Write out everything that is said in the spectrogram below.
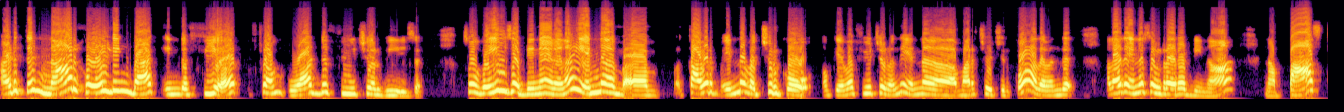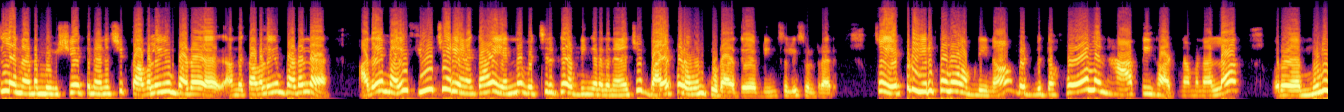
அடுத்து nor holding back in the fear from what the future veils so veils அப்படின்னா என்னன்னா என்ன கவர் என்ன வச்சிருக்கோ ஓகேவா ஃபியூச்சர் வந்து என்ன மறைச்சு வச்சிருக்கோ அதை வந்து அதாவது என்ன சொல்றாரு அப்படின்னா நான் பாஸ்ட்ல நடந்த விஷயத்த நினைச்சு கவலையும் பட அந்த கவலையும் படல. அதே மாதிரி ஃபியூச்சர் எனக்காக என்ன வச்சிருக்கு அப்படிங்கறத நினைச்சு பயப்படவும் கூடாது அப்படின்னு சொல்லி சொல்றாரு. சோ எப்படி இருக்கணும் அப்படின்னா but with whole and happy heart நம்ம நல்லா ஒரு முழு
